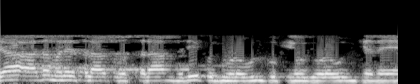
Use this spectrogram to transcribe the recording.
بیا آدم علیه السلام د دې په جوړونکو کې یو جوړونکو دی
